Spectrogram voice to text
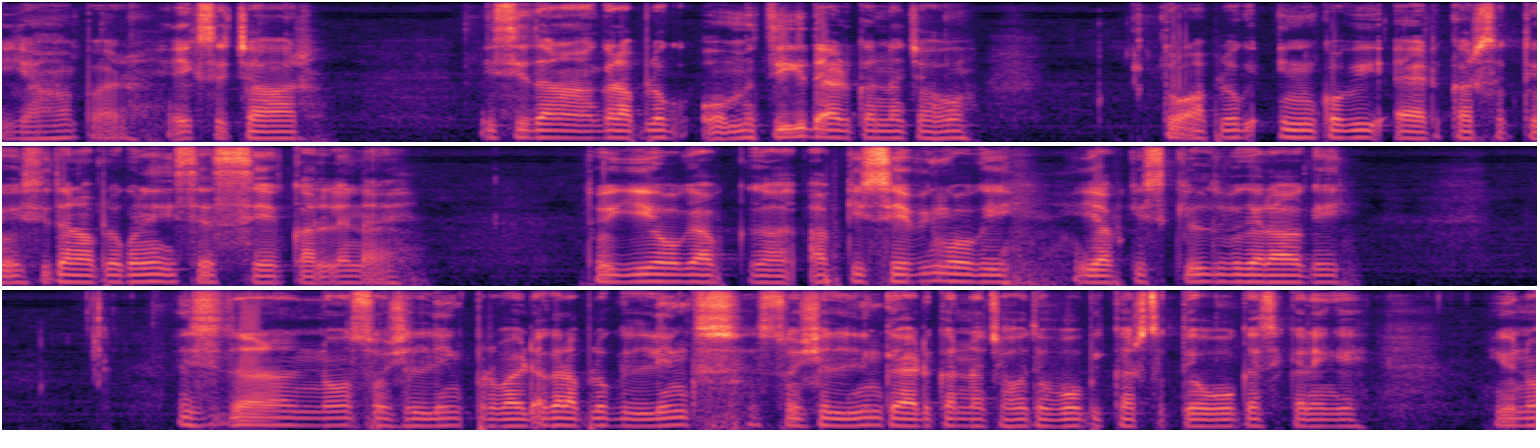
यहाँ पर एक से चार। इसी तरह अगर आप लोग मज़ीद ऐड करना चाहो तो आप लोग इनको भी ऐड कर सकते हो। इसी तरह आप लोगों ने इसे सेव कर लेना है। तो ये हो गया आपका, आपकी सेविंग हो गई, ये आपकी स्किल्स वगैरह आ गई। इसी तरह नो सोशल लिंक प्रोवाइड अगर आप लोग लिंक्स सोशल लिंक ऐड करना चाहो तो वो भी कर सकते हो, वो कैसे करेंगे? यू नो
